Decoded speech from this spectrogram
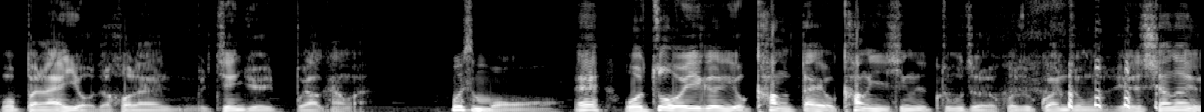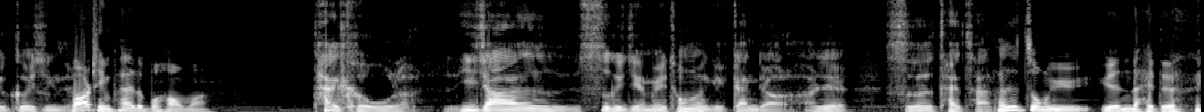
我本来有的，后来坚决不要看完。为什么？哎，我作为一个有抗带有抗议性的读者或者观众，也是相当有个性的。Martin 拍的不好吗？太可恶了！一家四个姐妹通通给干掉了，而且死的太惨了。他是忠于原来的那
